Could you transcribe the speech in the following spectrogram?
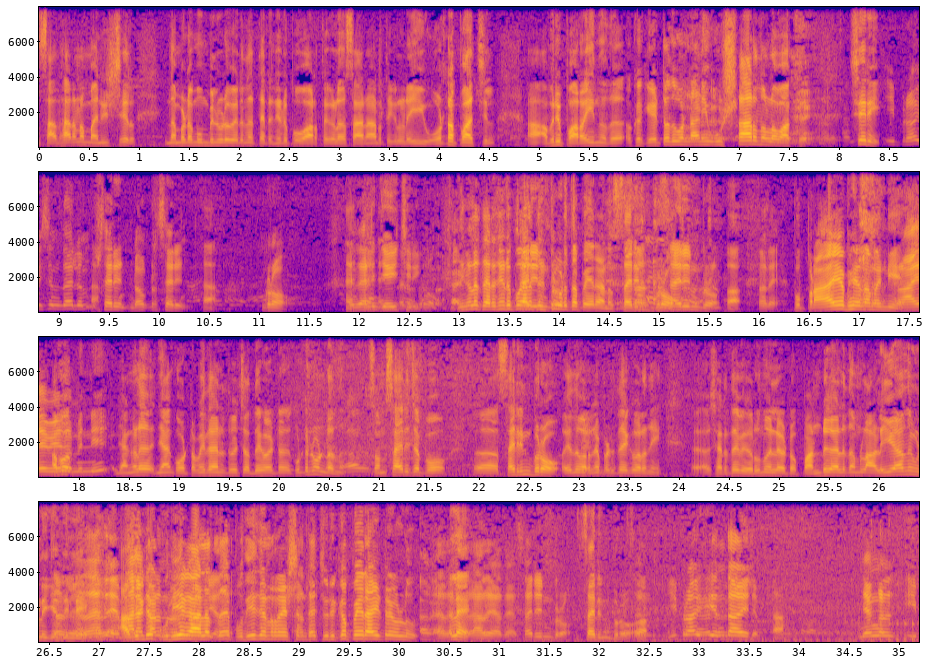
സാധാരണ മനുഷ്യർ നമ്മുടെ മുമ്പിലൂടെ വരുന്ന തെരഞ്ഞെടുപ്പ് വാർത്തകൾ സ്ഥാനാർത്ഥികളുടെ ഈ ഓട്ടപ്പാച്ചിൽ അവർ പറയുന്നത് ഒക്കെ കേട്ടതുകൊണ്ടാണ് ഈ ഉഷാർ എന്നുള്ള വാക്ക്. ശരി. എന്തായാലും സരിൻ ഡോക്ടർ സരിൻ. ബ്രോ എന്തായാലും ജയിച്ചിരിക്കും. നിങ്ങൾ തെരഞ്ഞെടുപ്പ് കാലത്ത് ഇട്ടുകൊടുത്ത പേരാണ് സരിൻ ബ്രോ. സരിൻ ബ്രോ. അതെ. അപ്പൊ പ്രായഭേദമന്യേ. പ്രായഭേദമന്യേ. ഞങ്ങൾ ഞാൻ കോട്ടമൈതാനത്ത് വെച്ച് അദ്ദേഹമായിട്ട് കുട്ടനുണ്ടെന്ന് സംസാരിച്ചപ്പോ സരിൻ ബ്രോ എന്ന് പറഞ്ഞപ്പോഴത്തേക്ക് പറഞ്ഞേ ശരത്തെ വേറൊന്നുമല്ല കേട്ടോ പണ്ട് കാലത്ത് നമ്മൾ അളിയാന്ന് അതെ. അതിന്റെ പുതിയ കാലത്തെ പുതിയ ജനറേഷന്റെ ചുരുക്കപ്പേരായിട്ടേ ഉള്ളൂ അല്ലേ? സരിൻ ബ്രോ. സരിൻ ബ്രോ ഈ പ്രാവശ്യം എന്തായാലും ഞങ്ങൾ ഈ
